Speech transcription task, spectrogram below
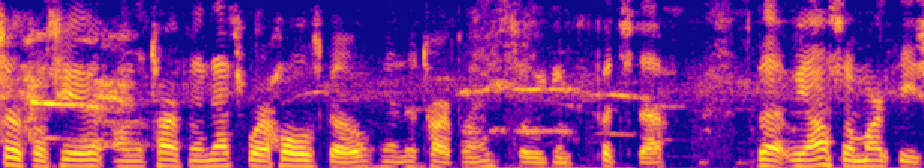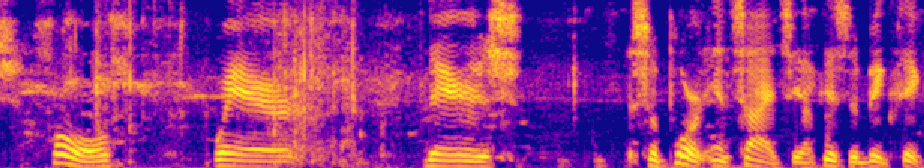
circles here on the tarpaulin. That's where holes go in the tarpaulin, so we can put stuff. But we also marked these holes where there's support inside. See, like this is a big, thick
